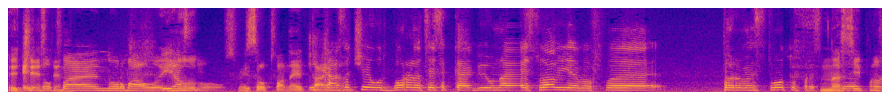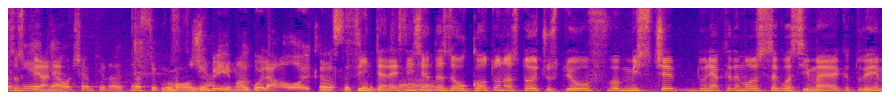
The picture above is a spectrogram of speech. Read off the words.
е Ето, честен. това е нормално и Но- ясно. В смисъл, това не е И тайна. каза, че отбора на ЦСК е бил най-слабия в е, първенството през Насипно състояние. дял от шампионат. Насипно Може състояние. би, има голяма логика да се В интересни твърди това. за окото на Стойчо Стоилов, мисля, че до някъде може да се съгласиме, като видим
